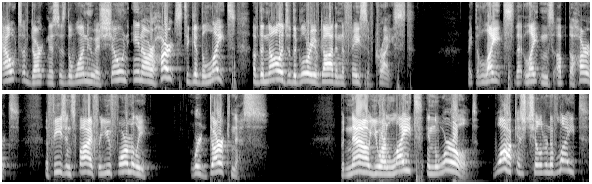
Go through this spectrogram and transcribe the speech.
out of darkness, is the one who has shown in our hearts to give the light of the knowledge of the glory of God in the face of Christ. Right? The light that lightens up the heart. Ephesians 5, for you formerly were darkness, but now you are light in the world. Walk as children of light.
